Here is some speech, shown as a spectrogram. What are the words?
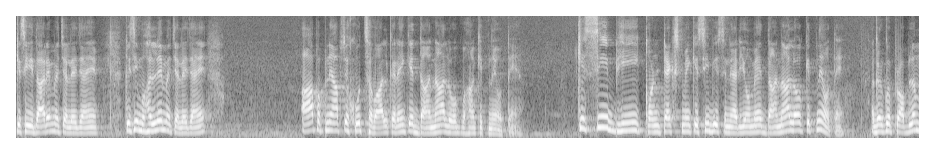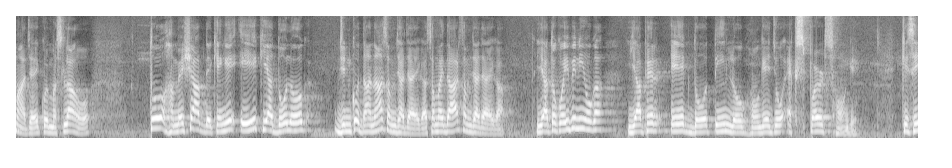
किसी इदारे में चले जाएँ, किसी मोहल्ले में चले जाएँ, आप अपने आप से ख़ुद सवाल करें कि दाना लोग वहाँ कितने होते हैं। किसी भी कॉन्टेक्स्ट में, किसी भी सिनेरियो में दाना लोग कितने होते हैं? अगर कोई प्रॉब्लम आ जाए, कोई मसला हो तो हमेशा आप देखेंगे एक या दो लोग जिनको दाना समझा जाएगा, समझदार समझा जाएगा। या तो कोई भी नहीं होगा, या फिर एक, दो, तीन लोग होंगे जो एक्सपर्ट्स होंगे। किसी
